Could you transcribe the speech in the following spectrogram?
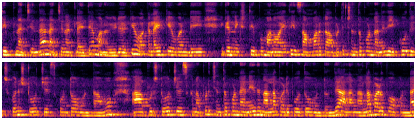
టిప్ నచ్చిందా? నచ్చినట్లయితే మన వీడియోకి ఒక లైక్ ఇవ్వండి. ఇంకా నెక్స్ట్ టిప్ మనం అయితే ఈ సమ్మర్ కాబట్టి చింతపండు అనేది ఎక్కువ తెచ్చుకొని స్టోర్ చేసుకుంటూ ఉంటాము. అప్పుడు స్టోర్ చేసుకున్నప్పుడు చింతపండు అనేది నల్ల పడిపోతూ ఉంటుంది. అలా నల్ల పడిపోకుండా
